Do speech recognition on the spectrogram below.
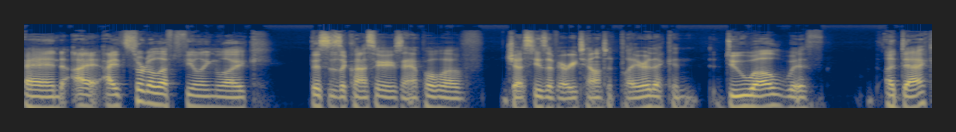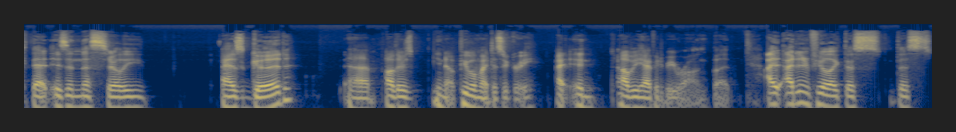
and I, I sort of left feeling like this is a classic example of Jesse is a very talented player that can do well with a deck that isn't necessarily as good uh, others, you know, people might disagree, I, and I'll be happy to be wrong. But I, I didn't feel like this this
